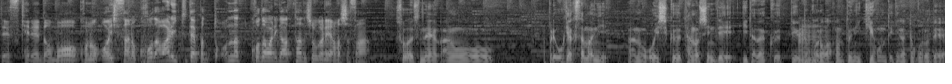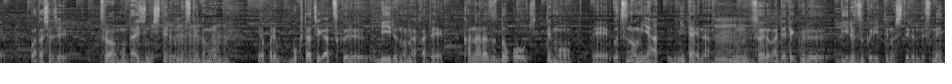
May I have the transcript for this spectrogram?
ですけれどもこの美味しさのこだわりってやっぱどんなこだわりがあったんでしょうかね山下さん。そうですね。あのやっぱりお客様にあの美味しく楽しんでいただくっていうところは本当に基本的なところで、私たちそれはもう大事にしてるんですけども、やっぱり僕たちが作るビールの中で必ずどこを切っても、えー、宇都宮みたいな、うん、うん、そういうのが出てくるビール作りっていうのをしてるんですね。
